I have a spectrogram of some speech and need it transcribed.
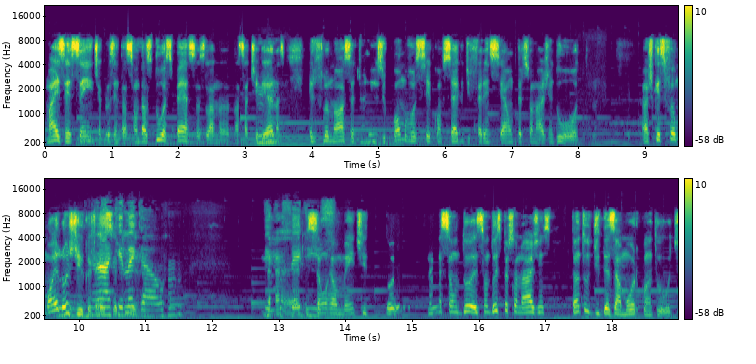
mais recente apresentação das duas peças lá no, nas Satirianas, uhum. ele falou: Nossa, Dionísio, como você consegue diferenciar um personagem do outro? Acho que esse foi o maior elogio que eu já ah, recebi. Ah, que legal. Né? É, são realmente dois, né? são, dois, são dois personagens tanto de Desamor quanto o de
